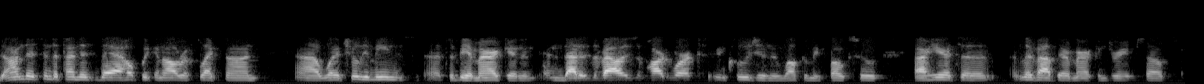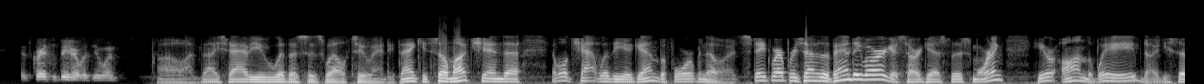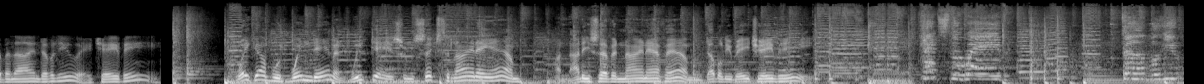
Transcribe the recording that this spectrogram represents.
on this Independence Day, I hope we can all reflect on uh, what it truly means uh, to be American, and, and that is the values of hard work, inclusion, and welcoming folks who are here to live out their American dream. So, it's great to be here with you, Win. Oh, nice to have you with us as well, too, Andy. Thank you so much, and uh, and we'll chat with you again before we know it. State Representative Andy Vargas, our guest this morning, here on the Wave 97.9 WHAV. Wake up with Win Damon weekdays from 6 to 9 a.m. on 97.9 FM WHAV. Catch the wave. WA.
